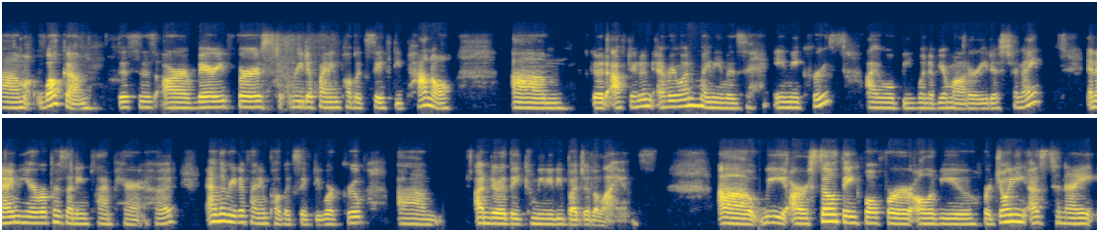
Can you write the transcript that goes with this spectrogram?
Um, welcome. This is our very first Redefining Public Safety panel. Um, good afternoon, everyone. My name is Amy Cruz. I will be one of your moderators tonight, and I'm here representing Planned Parenthood and the Redefining Public Safety Work Group um, under the Community Budget Alliance. Uh, we are so thankful for all of you for joining us tonight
